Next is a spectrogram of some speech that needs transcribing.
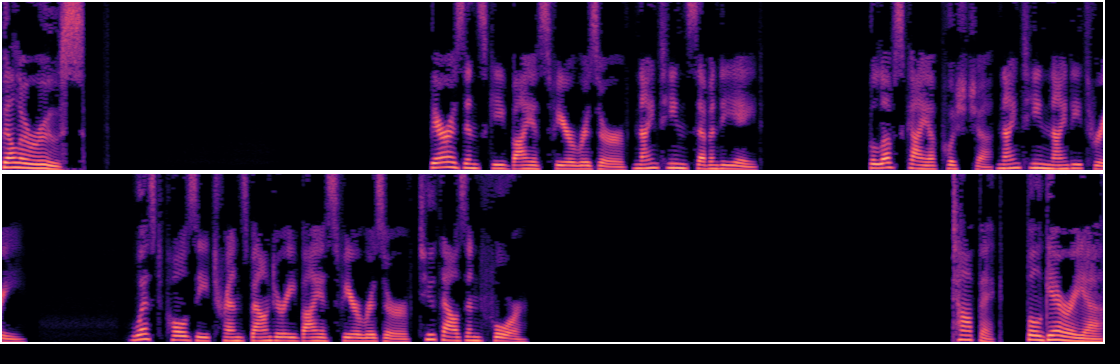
Belarus Berezynski Biosphere Reserve 1978 Belovezhskaya Pushcha 1993 West Polesie Transboundary Biosphere Reserve 2004 Topic. Bulgaria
